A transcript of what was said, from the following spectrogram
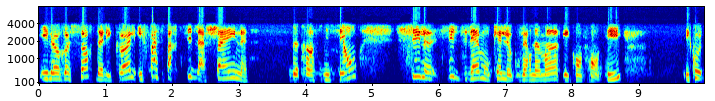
et le ressortent de l'école et fassent partie de la chaîne de transmission? C'est le, le dilemme auquel le gouvernement est confronté. Écoute,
